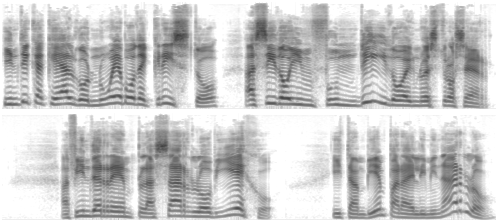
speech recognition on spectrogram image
Indica que algo nuevo de Cristo ha sido infundido en nuestro ser, a fin de reemplazar lo viejo y también para eliminarlo.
